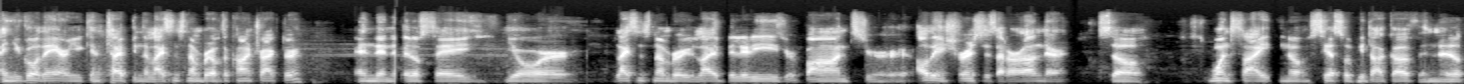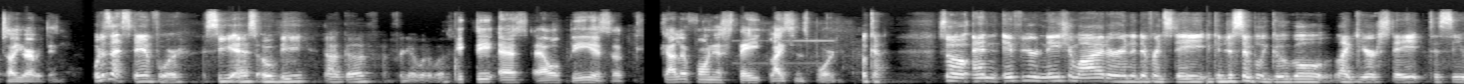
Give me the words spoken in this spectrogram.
and you go there and you can type in the license number of the contractor, and then it'll say your license number, your liabilities, your bonds, your all the insurances that are on there. So one site, you know, CSLB.gov, and it'll tell you everything. What does that stand for? CSLB.gov? I forget what it was. CSLB is a California State License Board. Okay. So, and if you're nationwide or in a different state, you can just simply Google like your state to see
